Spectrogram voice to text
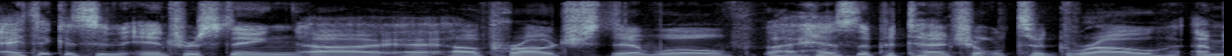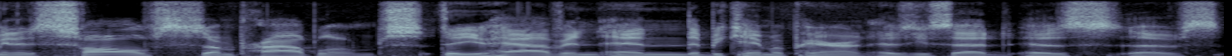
I think it's an interesting uh, approach that will uh, has the potential to grow. I mean, it solves some problems that you have, and and it became apparent, as you said, as, as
